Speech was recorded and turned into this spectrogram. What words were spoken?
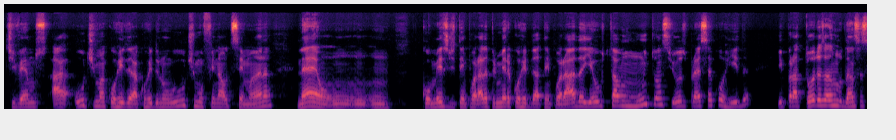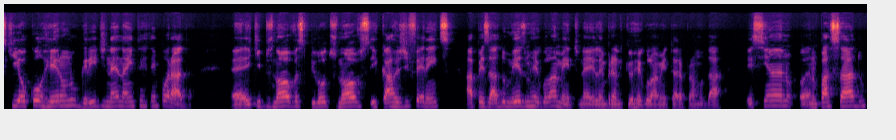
tivemos a última corrida, a corrida no último final de semana, né? Um, um, um começo de temporada, primeira corrida da temporada, e eu estava muito ansioso para essa corrida e para todas as mudanças que ocorreram no grid né, na intertemporada. É, equipes novas, pilotos novos e carros diferentes, apesar do mesmo regulamento. Né? E lembrando que o regulamento era para mudar esse ano, ano passado,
